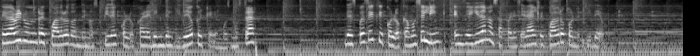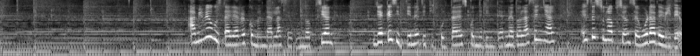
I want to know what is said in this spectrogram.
se va a abrir un recuadro donde nos pide colocar el link del video que queremos mostrar. Después de que colocamos el link, enseguida nos aparecerá el recuadro con el video. A mí me gustaría recomendar la segunda opción, ya que si tienes dificultades con el internet o la señal, esta es una opción segura de video.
